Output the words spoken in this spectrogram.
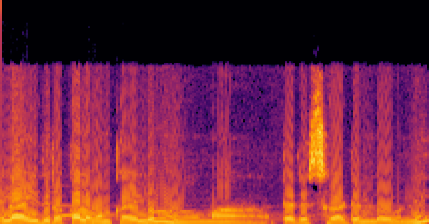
ఇలా ఐదు రకాల వంకాయలు మా టెర్రస్ గార్డెన్లో ఉన్నాయి.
